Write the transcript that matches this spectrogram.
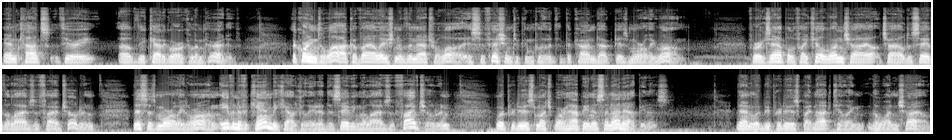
and Kant's theory of the categorical imperative. According to Locke, a violation of the natural law is sufficient to conclude that the conduct is morally wrong. For example, if I kill one child, child to save the lives of five children, this is morally wrong, even if it can be calculated that saving the lives of five children would produce much more happiness than unhappiness than would be produced by not killing the one child.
